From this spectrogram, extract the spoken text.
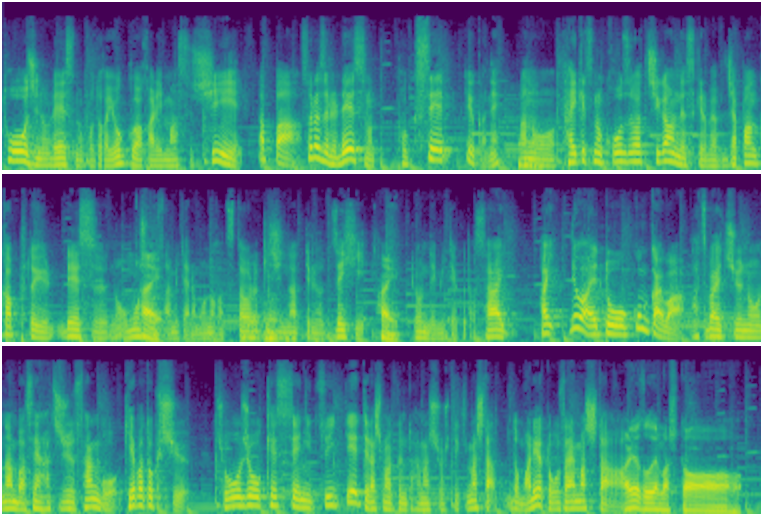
当時のレースのことがよくわかりますし、やっぱ、それぞれレースの特性っていうかね、うんあの、対決の構図は違うんですけど、ジャパンカップというレースの面白さみたいなものが伝わる記事になっているので、ぜひはい。読んでみてください。はい、では、えっと、今回は発売中のナンバー1083号競馬特集頂上決戦について寺島君と話をしてきましたどうもありがとうございましたありがとうございました。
